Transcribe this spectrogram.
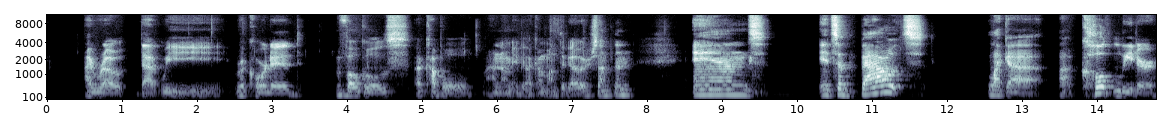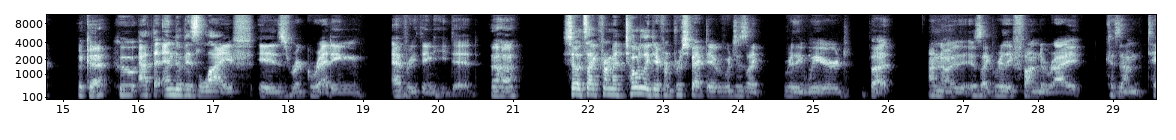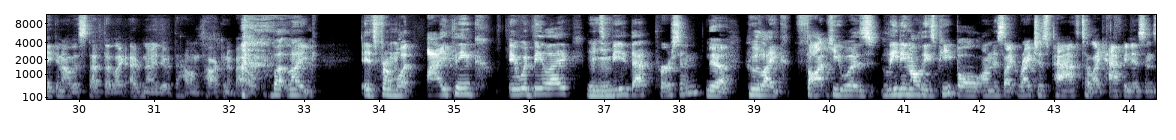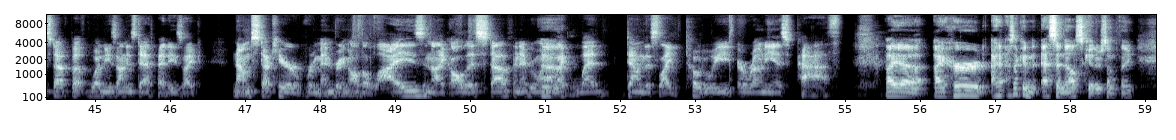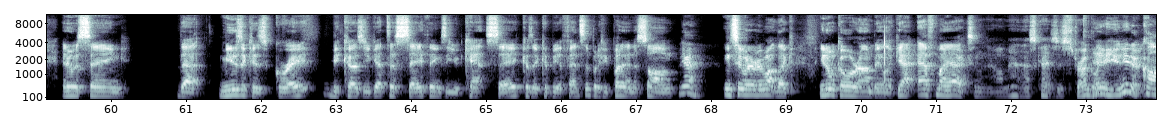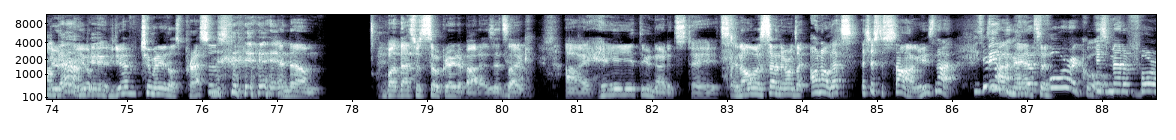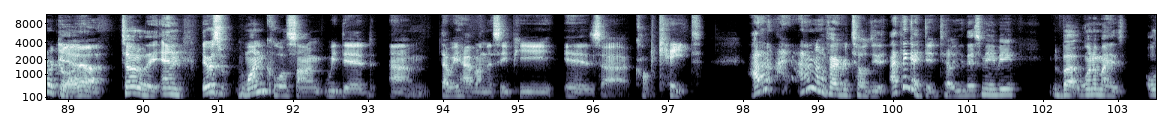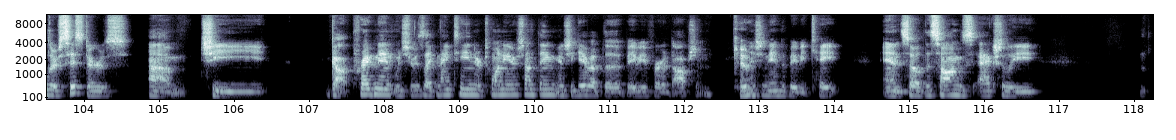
i wrote that we recorded vocals a couple i don't know maybe like a month ago or something and it's about like a a cult leader Okay. who at the end of his life is regretting everything he did. Uh huh. So it's like from a totally different perspective, which is like really weird, but I don't know, it was like really fun to write because I'm taking all this stuff that like I have no idea what the hell I'm talking about, but like it's from what I think it would be like to Mhm. be that person Yeah. who like thought he was leading all these people on this like righteous path to like happiness and stuff but when he's on his deathbed he's like now i'm stuck here remembering all the lies and like all this stuff and everyone Uh-huh. like led down this like totally erroneous path I uh I heard I it was like an SNL skit or something, and it was saying that music is great because you get to say things that you can't say because it could be offensive. But if you put it in a song, yeah you can say whatever you want. Like you don't go around being like, "Yeah, f my ex," and oh man, this guy's just struggling. hey you need to calm dude, down you dude Did you have too many of those presses? and um, but that's what's so great about it is it's Yeah. like I hate the United States, and all of a sudden everyone's like, "Oh no, that's that's just a song. He's not. he's, he's being not metaphorical He's metaphorical." Yeah. Yeah. Totally. And there was one cool song we did um, that we have on this EP is uh, called Kate. I don't I, don't know if I ever told you. I think I did tell you this maybe, but one of my older sisters, um, she got pregnant when she was like 19 or 20 or something and she gave up the baby for adoption Okay. and she named the baby Kate. And so the song's actually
